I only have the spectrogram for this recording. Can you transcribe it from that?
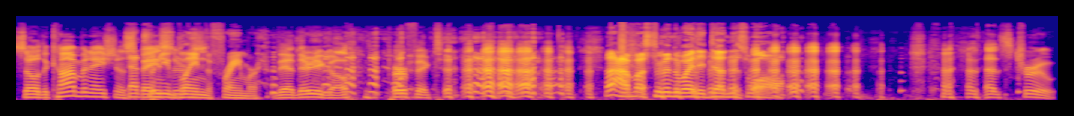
So the combination of That's spacers. when you blame the framer. Yeah, there you go. Perfect. ah, must have been the way they done this wall. That's true.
